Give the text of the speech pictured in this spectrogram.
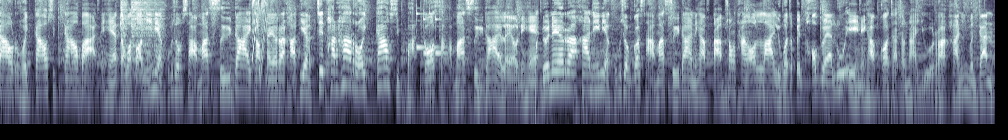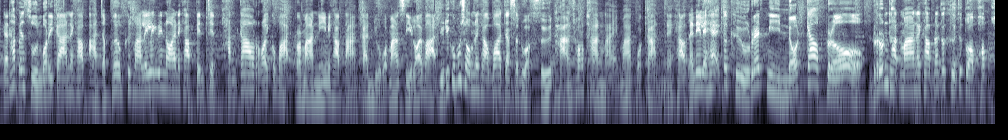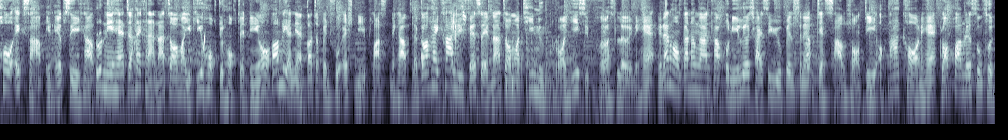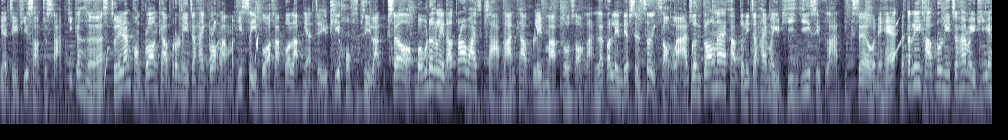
9,999 บาทนะฮะแต่ว่าตอนนี้เนี่ยคุณผู้ชมสามารถซื้อได้ครับในราคาเพียง 7,590 บาท ก็สามารถซื้อได้แล้วนะฮะโดยในราคานี้เนี่ยคุณผู้ชมก็สามารถซื้อได้นะครับตามช่องทางออนไลน์หรือว่าจะเป็น Top Value เองนะครับก็จะจำหน่ายอยู่ราคานี้เหมือนกัน แต่ถ้าเป็นศูนย์บริการนะครับอาจจะเพิ่มขึ้นมาเล็กๆน้อยๆนะครับเป็น 7,900 กว่าบาทประมาณนี้นะครับต่างกันอยู่ประมาณ 400 บาท อยู่ที่คุณผู้ชมนะครับว่าจะสะดวกซื้อทางช่องทางไหนมากกว่ากันนะครับ และนี่เลยฮะก็คือ Redmi Note 9 Pro รุ่นถัดมานะครับนั่นก็คือเจ้าตัว Poco X3 NFC ครับ รุ่นนี้ฮะจะให้ขนาดหน้าจอมาอยู่ที่ 6.67 นิ้วความละเอียดเนี่ยก็จะเป็น Full HD Plus นะครับ แล้วก็ให้ค่า refresh rate หน้าจอมาที่ 120 Hz เลยนะฮะ ในด้านของการทำงานครับ ตัวนี้เลือกใช้ CPU เป็น Snap 732G Octa Core นะฮะ คล็อกความเร็วสูงสุดเนี่ยจะอยู่ที่ 2.3 GHz ส่วนในด้านของกล้องครับ รุ่นนี้จะให้กล้องหลังมาที่ 4 ตัวครับ ตัวหลักเนี่ยจะอยู่ที่64 ล้านพิกเซลบวกมาด้วยเลนส์ Ultra Wide 13 ล้านครับ เลนส์มาโคร 2 ล้าน แล้วก็เลนส์ Depth Sensor อีก 2 ล้าน ส่วนกล้องหน้าครับ ตัวนี้จะให้มาอยู่ที่ 20 ล้านพิกเซลนะฮะ แบตเตอรี่ครับรุ่นนี้จะให้มาอยู่ที่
